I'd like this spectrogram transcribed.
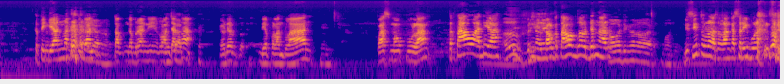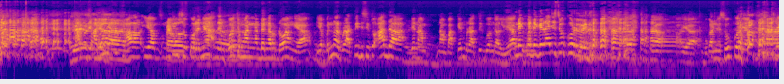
ketinggian mah gitu kan. Iya. tak nggak berani loncat mah. Ya udah dia pelan-pelan. Hmm. pas mau pulang ketawa dia. Uh, bener kalau ketawa gue dengar Oh, dengar. Di situ lah langkah seribu langsung masih ada. Alam, iya mungkin syukurnya gue cuman ngedenger doang ya. Ya benar berarti di situ ada. Dia nam- nampakin berarti gue nggak lihat. Nge- cuman- ngedenger aja syukur lo itu. ya, ya bukannya syukur ya. Berarti,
